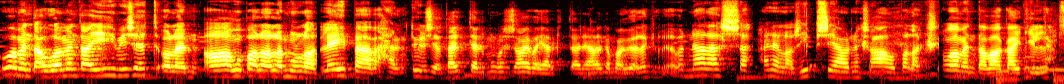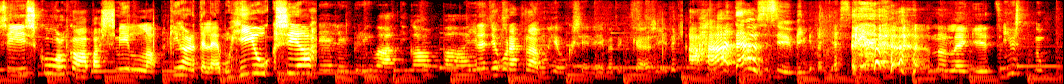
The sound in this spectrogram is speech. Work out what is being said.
Huomenta, huomenta ihmiset. Olen aamupalalla. Mulla on leipää vähän tylsiä täytteellä. Mulla on siis aivan järkyttävä nälkä. Mä yölläkin olin aivan nälässä. Hänellä on sipsiä onneksi aamupalaksi. Huomenta vaan kaikille. Siis kuulkaapas, Milla kihartelee mun hiuksia. Nellin privaattikauppaa. Ja nyt joku räplää mun hiuksia, niin mä tykkään siitäkin. Ahaa, tää on se syy, minkä takia no legit. Ihmiset nukkuu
